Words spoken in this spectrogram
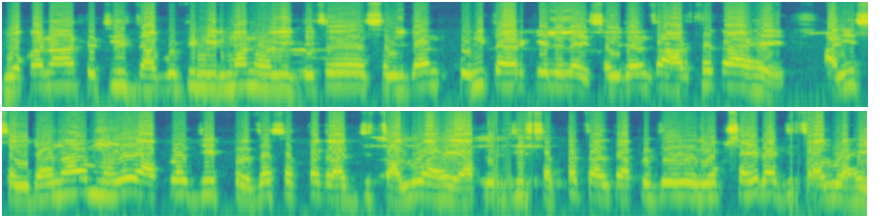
लोकांना त्याची जागृती निर्माण व्हावी त्याचं संविधान कोणी तयार केलेलं आहे संविधानाचा अर्थ काय आहे? आणि संविधानामुळे आपलं जे प्रजासत्ताक राज्य चालू आहे आपलं जे सत्ता चालते आपलं जे लोकशाही राज्य चालू आहे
